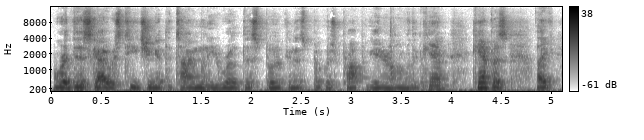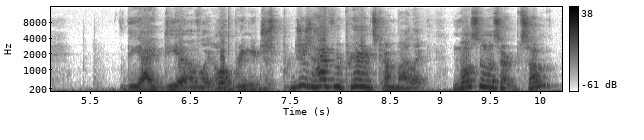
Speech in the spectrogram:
where this guy was teaching at the time when he wrote this book and this book was propagated all over the camp campus like the idea of like oh bring your just just have your parents come by like most of us are some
